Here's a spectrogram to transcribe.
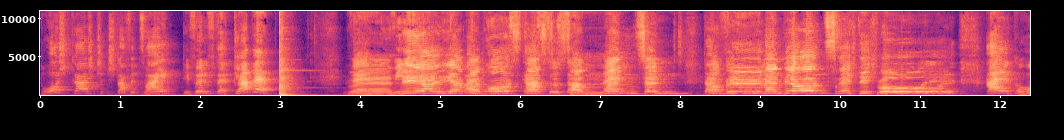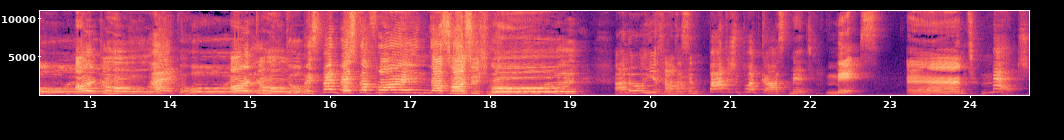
Brustkast, Staffel 2, die fünfte. Klappe! Wenn wir hier beim Brustkast zusammen sind, dann fühlen wir uns richtig wohl. Alkohol. Alkohol, Alkohol. Alkohol. Du bist mein bester Freund. das weiß ich wohl. Hallo, hier ist wieder der sympathische Podcast mit Mit. And Match.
